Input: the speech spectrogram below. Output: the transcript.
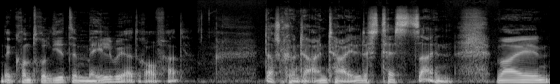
eine kontrollierte Mailware drauf hat? Das könnte ein Teil des Tests sein, weil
